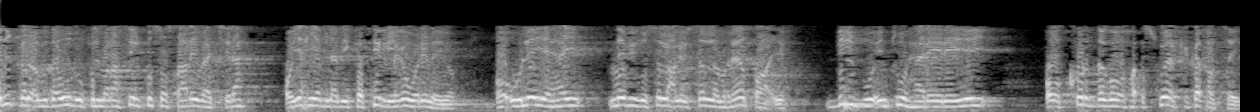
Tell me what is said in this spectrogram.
ariiq kaleo abu daawuud uu filmaraasiil ku soo saaray baa jira oo yaxya bn abi kaiir laga warinayo oo uu leeyahay nebigu sal alay wasalam reer daa'if bil buu intuu hareereeyey oo kor dagoo iskuweerka ka qabtay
